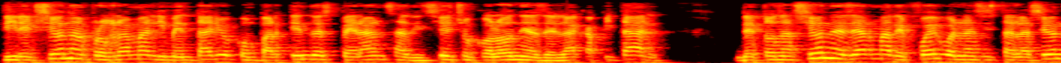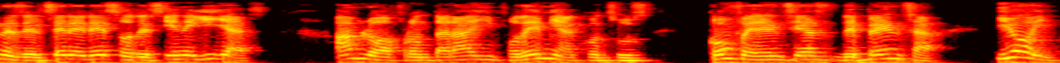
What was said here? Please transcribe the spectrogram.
Direccionan programa alimentario compartiendo esperanza a 18 colonias de la capital. Detonaciones de arma de fuego en las instalaciones del Cererezo de Cieneguillas. AMLO afrontará infodemia con sus conferencias de prensa. Y hoy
